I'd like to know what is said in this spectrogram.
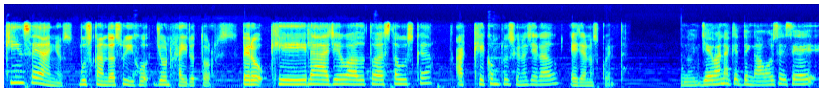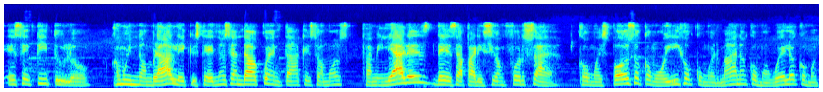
15 años buscando a su hijo John Jairo Torres. Pero, ¿qué la ha llevado toda esta búsqueda? ¿A qué conclusión ha llegado? Ella nos cuenta. Nos llevan a que tengamos ese, ese título como innombrable, que ustedes no se han dado cuenta que somos familiares de desaparición forzada como esposo, como hijo, como hermano, como abuelo, como,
